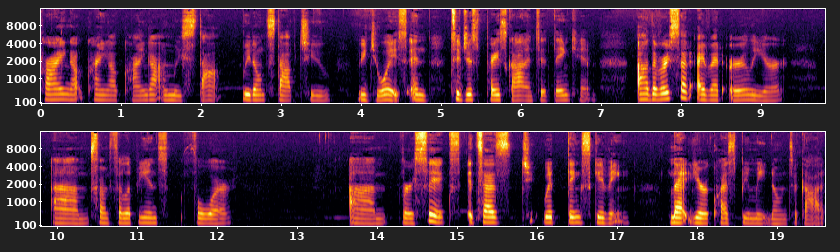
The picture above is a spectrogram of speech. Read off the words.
crying out, crying out, crying out, and we stop. We don't stop to rejoice and to just praise God and to thank Him. Uh, the verse that I read earlier um, from Philippians 4, um, verse 6, it says, with thanksgiving, let your requests be made known to God.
